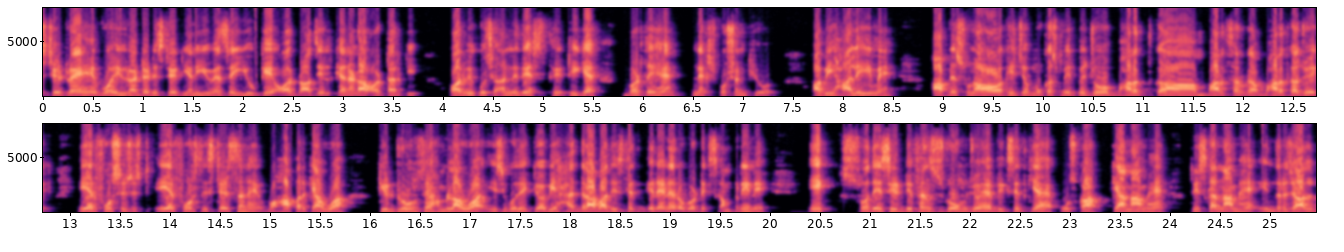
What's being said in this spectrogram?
स्टेट रहे हैं, वो है यूनाइटेड स्टेट यानी यूएसए यूके और ब्राज़ील कनाडा और टर्की और भी कुछ अन्य देश थे, ठीक है? बढ़ते हैं नेक्स्ट क्वेश्चन की ओर। अभी हाल ही में आपने सुना होगा कि जम्मू कश्मीर पे जो भारत का, भारत सरकार, भारत का जो एक एयरफोर्स एयरफोर्स स्टेशन है, वहाँ पर क्या हुआ कि ड्रोन से हमला हुआ, इसी को देखते हुए अभी हैदराबाद स्थित गिरेने रोबोटिक्स कंपनी ने एक स्वदेशी डिफेंस ड्रोन जो है विकसित किया है, उसका क्या नाम है? तो इसका नाम है इंद्रजाल।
